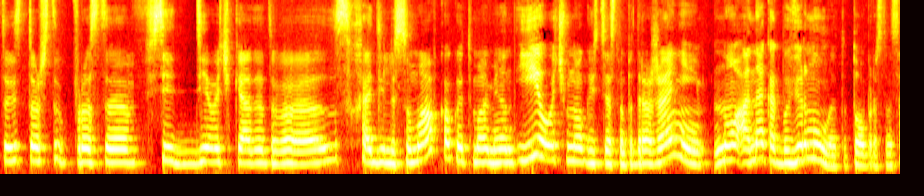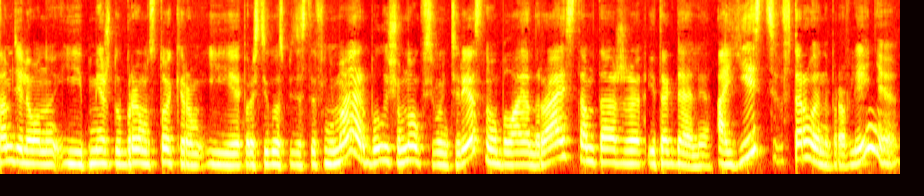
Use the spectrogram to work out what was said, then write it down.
то есть то, что просто все девочки от этого сходили с ума в какой-то момент. И очень много, естественно, подражаний, но она как бы вернула этот образ. На самом деле он и между Брэм Стокером и, прости господи, Стефани Майер Майер, было еще много всего интересного, была Айн Райс там та же и так далее. А есть второе направление,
